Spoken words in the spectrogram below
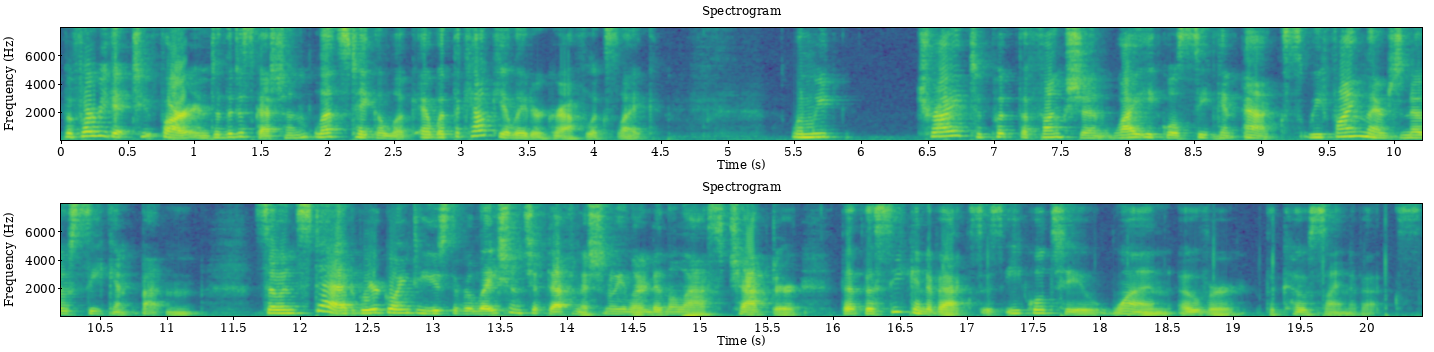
Before we get too far into the discussion, let's take a look at what the calculator graph looks like. When we try to put the function y equals secant x, we find there's no secant button. So instead, we're going to use the relationship definition we learned in the last chapter, that the secant of x is equal to 1 over the cosine of x.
